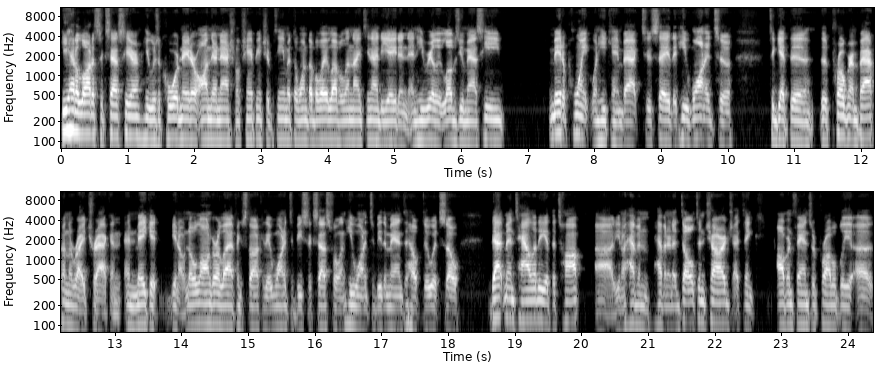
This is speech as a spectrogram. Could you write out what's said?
he had a lot of success here. He was a coordinator on their national championship team at the 1AA level in 1998, and, and he really loves UMass. He made a point when he came back to say that he wanted to to get the the program back on the right track and and make it you know no longer a laughing stock. They wanted to be successful, and he wanted to be the man to help do it. So that mentality at the top, uh, you know, having having an adult in charge, I think Auburn fans are probably uh,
